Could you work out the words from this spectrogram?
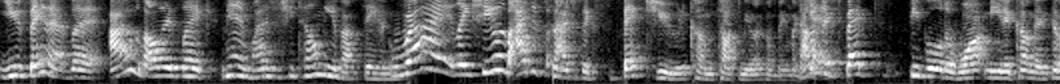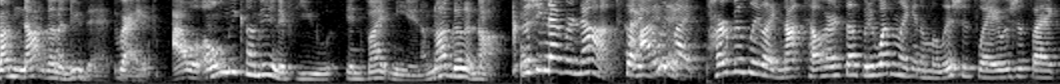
you say that, but I was always like, man, why doesn't she tell me about things? right like she was But I just, I just expect you to come talk to me about something. Like I don't expect people to want me to come in because I'm not gonna do that. Right. Like, I will only come in if you invite me in. I'm not gonna knock. So she never knocked. So I I, would like purposely like not tell her stuff, but it wasn't like in a malicious way. It was just like,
